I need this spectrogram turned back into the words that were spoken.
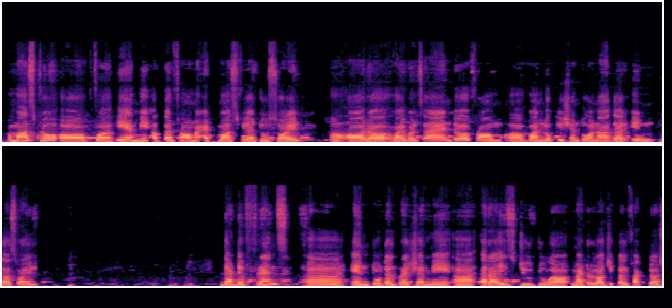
A mass flow of uh, air may occur from atmosphere to soil uh, or uh, vice versa and uh, from uh, one location to another in the soil. The difference uh, in total pressure may arise due to meteorological factors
